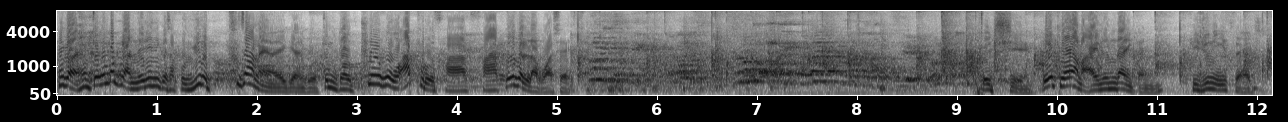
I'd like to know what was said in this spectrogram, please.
그러니까 형 조금밖에 안 내리니까 자꾸 위로 푸잖아요 이게 아니고. 좀 더 풀고 앞으로 싹 싹 끌으려고 하셔야지 그렇지. 이렇게 해야 많이 는다니까요. 기준이 있어야지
